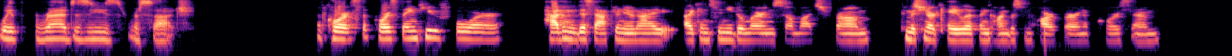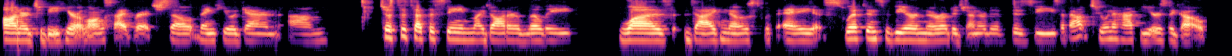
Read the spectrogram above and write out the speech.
with rare disease research. Of course, of course. Thank you for having me this afternoon. I, I continue to learn so much from Commissioner Califf and Congressman Harper, and of course, I'm honored to be here alongside Rich. So thank you again. Um, just to set the scene, my daughter Lily was diagnosed with a swift and severe neurodegenerative disease about two and a half years ago.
